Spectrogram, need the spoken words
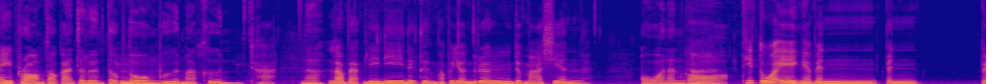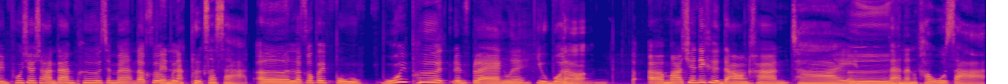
ให้พร้อมต่อการเจริญเติบโตของพืชมากขึ้นค่ะนะแล้วแบบนี้นี่นึกถึงภาพยนตร์เรื่อง The Martian เลยโอ้อันนั้นก็อ่าที่ตัวเอกเนี่ยเป็นเป็นเป็นผู้เชี่ยวชาญด้านพืชใช่ไหมแล้วก็เป็นไปนักพฤกษศาสตร์เออแล้วก็ไปปลูกวุ้ยพืชเป็นแปลงเลย อยู่บนแต่เอ่อมาเช่นนี่คือดาวอังคาร ใช่เออแต่อันนั้นเขาอุตส่าห์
